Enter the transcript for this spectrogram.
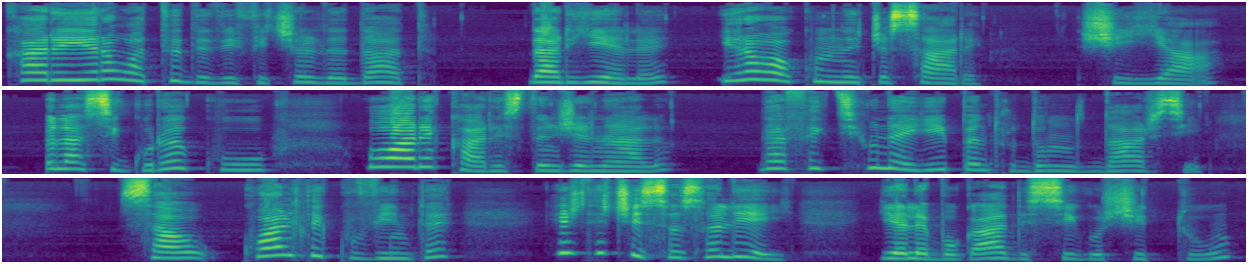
care erau atât de dificil de dat, dar ele erau acum necesare și ea îl asigură cu o oarecare stânjeneală de afecțiunea ei pentru domnul Darcy. Sau, cu alte cuvinte, ești decisă să-l iei. El e bogat, desigur, și tu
